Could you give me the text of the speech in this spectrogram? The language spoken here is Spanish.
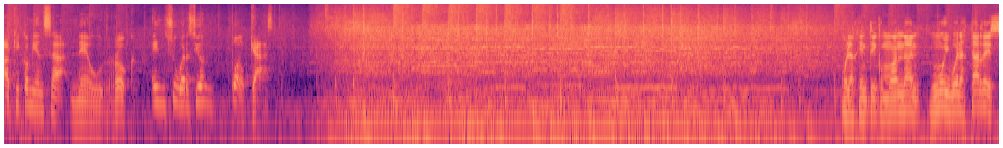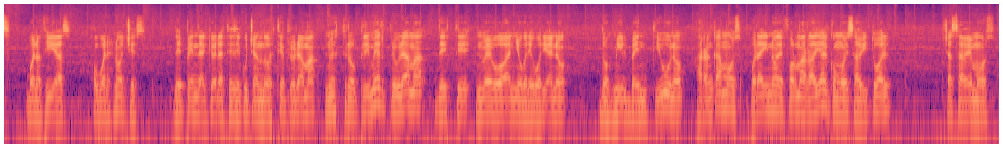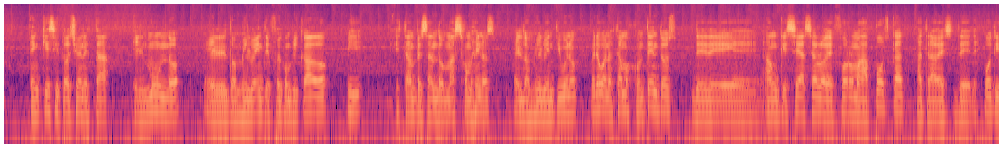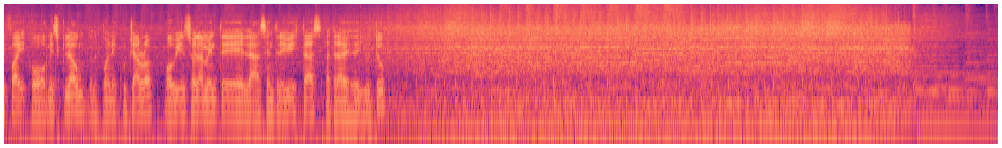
Aquí comienza New Rock en su versión podcast. Hola gente, ¿cómo andan? Muy buenas tardes, buenos días o buenas noches. Depende a qué hora estés escuchando este programa. Nuestro primer programa de este nuevo año gregoriano 2021. Arrancamos por ahí no de forma radial como es habitual. Ya sabemos en qué situación está el mundo. El 2020 fue complicado y está empezando más o menos el 2021. Pero bueno, estamos contentos de, aunque sea hacerlo de forma podcast a través de, de Spotify o Miss Cloud, donde pueden escucharlo, o bien solamente las entrevistas a través de YouTube.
